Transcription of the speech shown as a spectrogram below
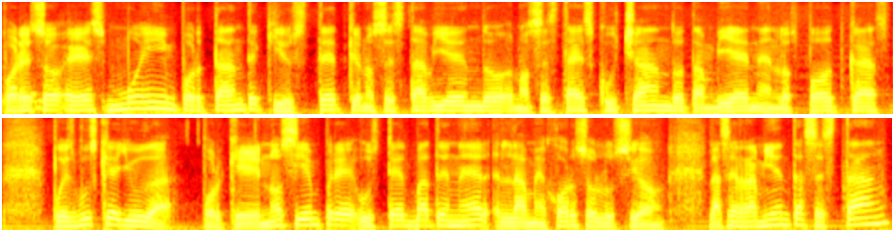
Por eso es muy importante que usted que nos está viendo, nos está escuchando también en los podcasts, pues busque ayuda porque no siempre usted va a tener la mejor solución. Las herramientas están,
